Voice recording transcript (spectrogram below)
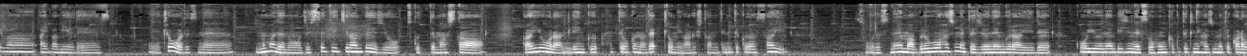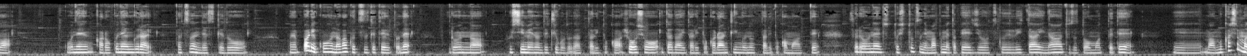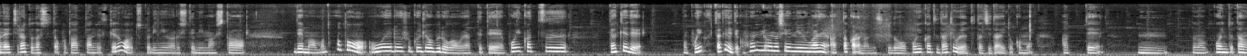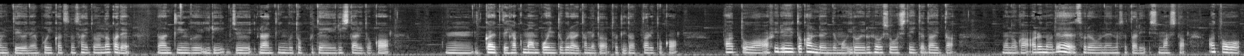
ちは、相葉美優です、えー、今日はですね今までの実績一覧ページを作ってました。概要欄にリンク貼っておくので興味がある人は見てみてください。そうですね。まあブログを始めて10年ぐらいでこういうねビジネスを本格的に始めてからは5年か6年ぐらい経つんですけどやっぱりこう長く続けてるとねいろんな節目の出来事だったりとか表彰いただいたりとかランキング載ったりとかもあってそれをねちょっと一つにまとめたページを作りたいなとずっと思ってて、えー、まあ、昔もねちらっと出してたことあったんですけどちょっとリニューアルしてみました。でまあもともと OL 副業ブロガーをやっててポイ活だけでポイ活だけでっていうか本業の収入がねあったからなんですけどポイ活だけをやってた時代とかもあってうん。そのポイントタウンっていうねポイ活のサイトの中でランキング入り10ランキングトップ10入りしたりとかうん1回やって100万ポイントぐらい貯めた時だったりとかあとはアフィリエイト関連でもいろいろ表彰していただいたものがあるのでそれをね載せたりしました。あと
